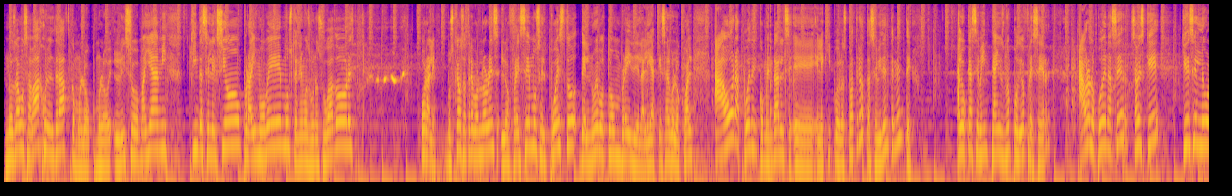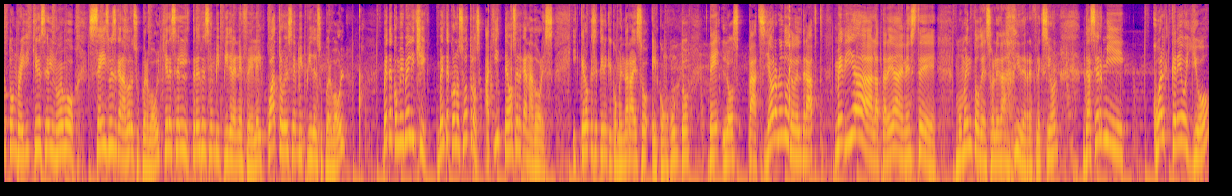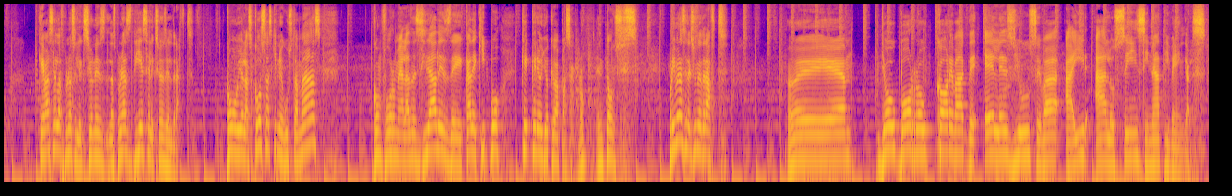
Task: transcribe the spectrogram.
Nos vamos abajo en el draft como lo, como lo hizo Miami. Quinta selección. Por ahí movemos. Tenemos buenos jugadores. Órale, buscamos a Trevor Lawrence, le ofrecemos el puesto del nuevo Tom Brady de la liga, que es algo lo cual ahora puede encomendar el, eh, equipo de los Patriotas, evidentemente. Algo que hace 20 años no podía ofrecer, ahora lo pueden hacer. ¿Sabes qué? ¿Quieres ser el nuevo Tom Brady? ¿Quieres ser el nuevo 6 veces ganador del Super Bowl? ¿Quieres ser el 3 veces MVP de la NFL? ¿El 4 veces MVP del Super Bowl? Vete con mi Belichick, vente con nosotros. Aquí te vamos a ser ganadores. Y creo que se tiene que comendar a eso el conjunto de los Pats. Y ahora hablando de lo del draft, me di a la tarea en este momento de soledad y de reflexión de hacer mi. ¿Cuál creo yo que va a ser las primeras elecciones, las primeras 10 selecciones del draft? ¿Cómo veo las cosas? ¿Quién me gusta más? Conforme a las necesidades de cada equipo, ¿qué creo yo que va a pasar, no? Entonces. Primera selección de draft. Eh, Joe Burrow, quarterback de LSU, se va a ir a los Cincinnati Bengals.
